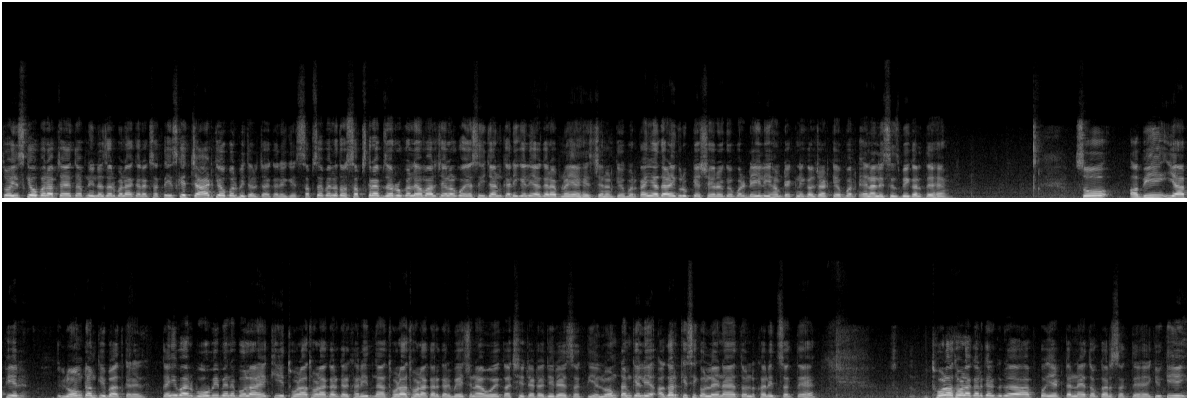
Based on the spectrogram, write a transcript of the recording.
तो इसके ऊपर आप चाहे तो अपनी नज़र बना कर रख सकते हैं। इसके चार्ट के ऊपर भी चर्चा करेंगे। सबसे पहले तो सब्सक्राइब ज़रूर कर ले हमारे चैनल को। ऐसी जानकारी के लिए अगर आप नए हैं इस चैनल के ऊपर कई अदानी ग्रुप के शेयरों के ऊपर डेली हम टेक्निकल चार्ट के ऊपर एनालिसिस भी करते हैं। सो अभी या फिर लॉन्ग टर्म की बात करें, कई बार वो भी मैंने बोला है कि थोड़ा थोड़ा कर खरीदना थोड़ा थोड़ा करके बेचना, वो एक अच्छी स्ट्रेटजी रह सकती है। लॉन्ग टर्म के लिए अगर किसी को लेना है तो खरीद सकते हैं। थोड़ा थोड़ा करके आपको एड करना है तो कर सकते हैं, क्योंकि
